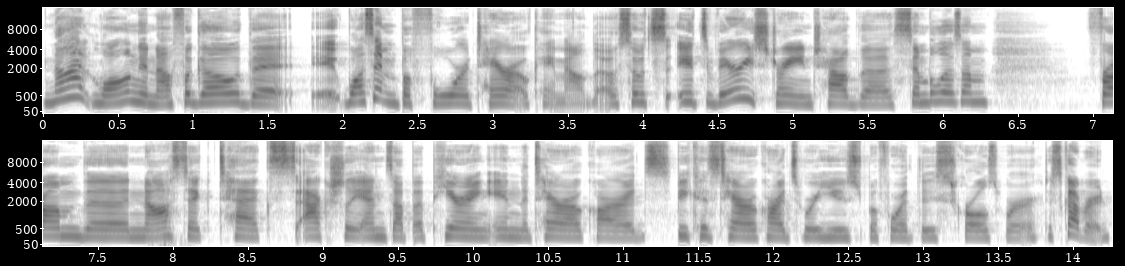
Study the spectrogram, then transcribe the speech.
Not long enough ago that it wasn't before tarot came out though. So it's it's very strange how the symbolism from the Gnostic texts actually ends up appearing in the tarot cards because tarot cards were used before these scrolls were discovered.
